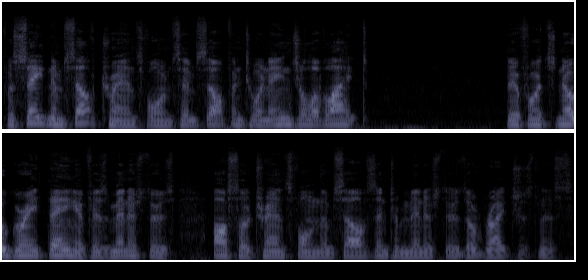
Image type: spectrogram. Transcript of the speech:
for Satan himself transforms himself into an angel of light. Therefore, it's no great thing if his ministers also transform themselves into ministers of righteousness,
